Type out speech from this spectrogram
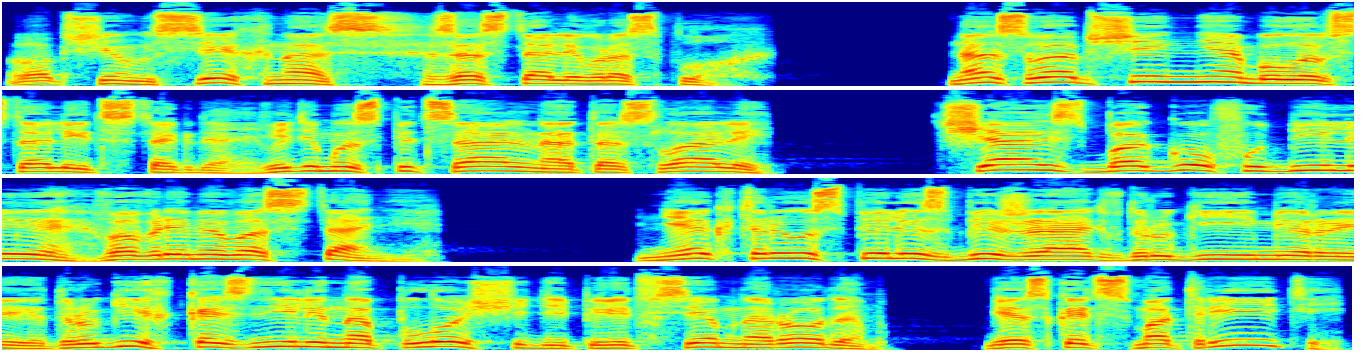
В общем, всех нас застали врасплох. Нас вообще не было в столице тогда. Видимо, специально отослали. Часть богов убили во время восстания. Некоторые успели сбежать в другие миры, других казнили на площади перед всем народом. Дескать, смотрите,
